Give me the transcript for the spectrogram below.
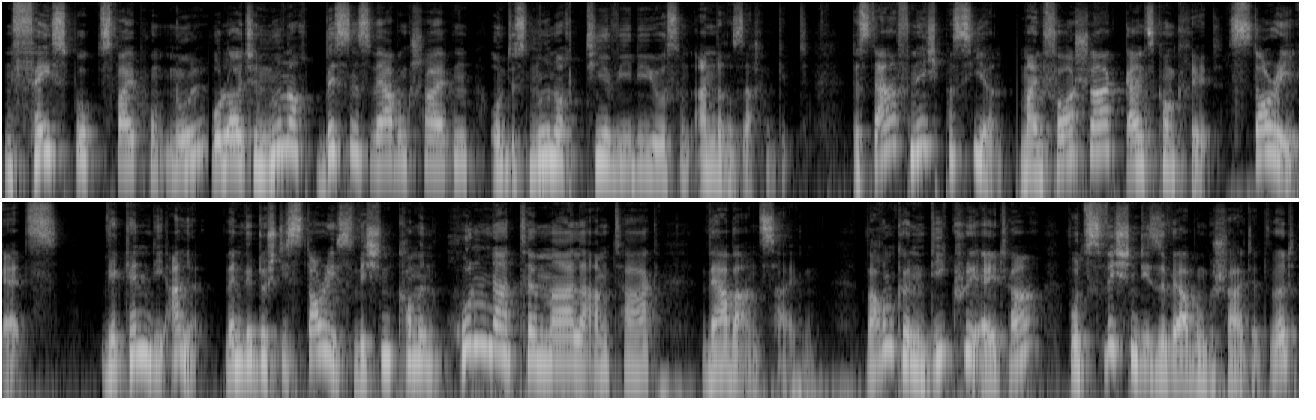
ein Facebook 2.0, wo Leute nur noch Business-Werbung schalten und es nur noch Tiervideos und andere Sachen gibt. Das darf nicht passieren. Mein Vorschlag ganz konkret. Story Ads. Wir kennen die alle. Wenn wir durch die Stories wischen, kommen hunderte Male am Tag Werbeanzeigen. Warum können die Creator, wo zwischen diese Werbung geschaltet wird,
